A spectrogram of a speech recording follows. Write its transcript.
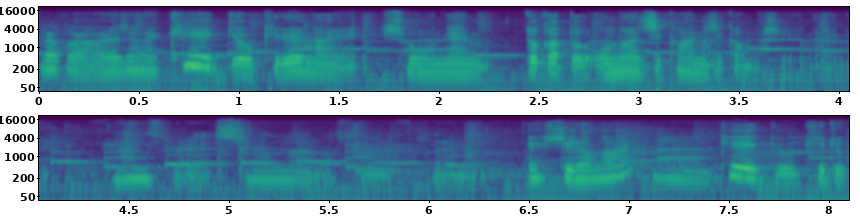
だからあれじゃない？ケーキを切れない少年とかと同じ感じかもしれないね何それ知らないわそのそれも、え知らない？うん、ケーキを切る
